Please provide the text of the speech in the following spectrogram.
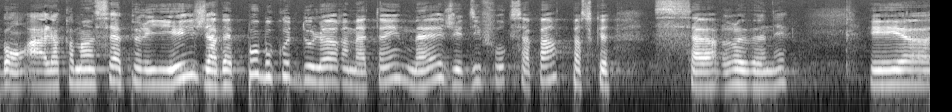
bon, elle a commencé à prier. J'avais pas beaucoup de douleur un matin, mais j'ai dit, il faut que ça parte parce que ça revenait. Et euh,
